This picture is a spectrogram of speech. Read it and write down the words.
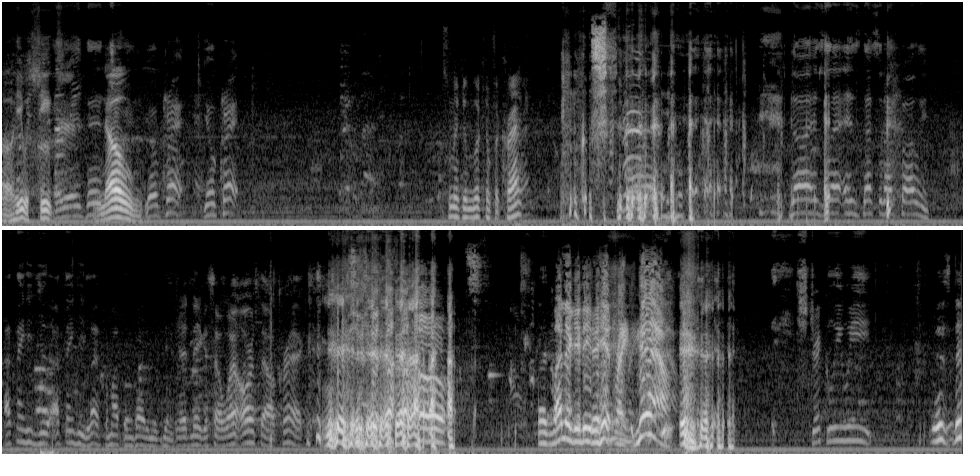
Oh, he was cheeks. No. Yo, crack. Yo, crack. This nigga looking for crack? no, it's, it's, that's what I'm calling. I think he just, I think he left. I'm about to invite him again. That nigga, said, why art thou crack? Like, my nigga need a hit right now. Strictly weed. This, this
